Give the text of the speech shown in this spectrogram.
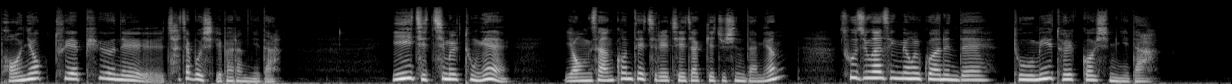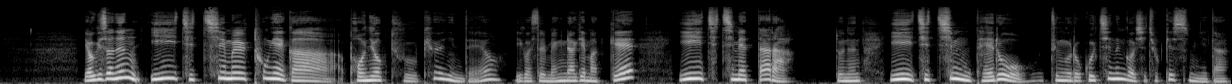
번역투의 표현을 찾아보시기 바랍니다. 이 지침을 통해 영상 콘텐츠를 제작해 주신다면 소중한 생명을 구하는데 도움이 될 것입니다. 여기서는 이 지침을 통해가 번역투 표현인데요. 이것을 맥락에 맞게 이 지침에 따라 또는 이 지침대로 등으로 고치는 것이 좋겠습니다.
